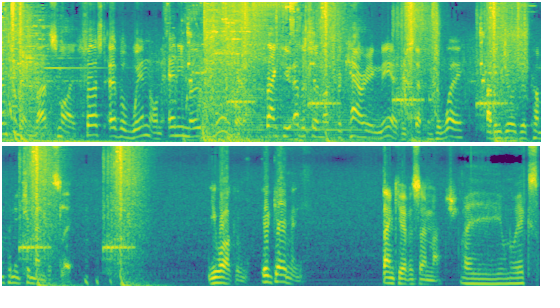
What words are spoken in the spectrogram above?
gentlemen, that's my first ever win on any mode of warfare. Thank you ever so much for carrying me every step of the way. I've enjoyed your company tremendously. you're welcome. Good gaming. Thank you ever so much. Ej, Uno X.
